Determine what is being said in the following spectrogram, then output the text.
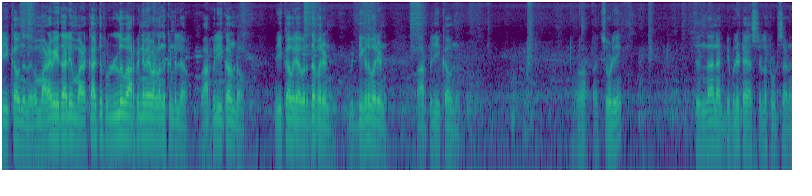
ലീക്ക് ആവുന്നുള്ളത് അപ്പം മഴ പെയ്താലും മഴക്കാലത്ത് ഫുള്ള് വാർപ്പിന്റെ മേലെ വെള്ളം നിൽക്കുന്നുണ്ടല്ലോ. വാർപ്പ് ലീക്ക് ആവുന്നുണ്ടോ ലീക്ക് ആവില്ല വെറുതെ പറയാണ്. വിഡ്ഢികൾ പറയാണ് വാർപ്പ് ലീക്ക് ആവുന്നു അപ്പോൾ പച്ചോളി തിന്നാൻ അടിപൊളി ടേസ്റ്റുള്ള ഫ്രൂട്ട്സാണ്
